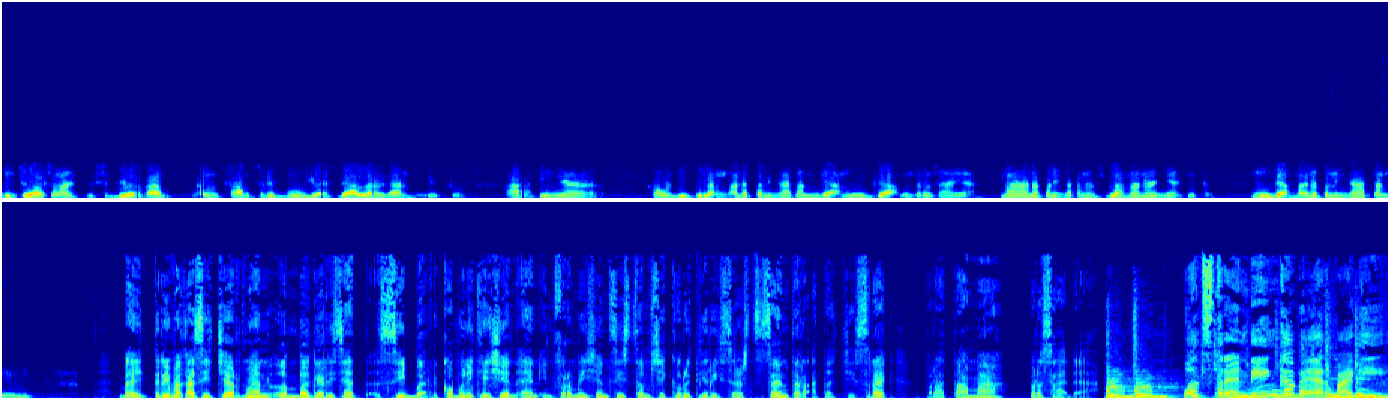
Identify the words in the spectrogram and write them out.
dijual sama distributor kan 100 ribu US dollar kan gitu. Artinya kalau dibilang ada peningkatan enggak, enggak menurut saya. Mana peningkatan sebelah mananya gitu. Enggak, enggak ada peningkatan ini. Baik, terima kasih Chairman Lembaga Riset Cyber Communication and Information System Security Research Center atau CISREC, Pratama Persada. What's Trending KBR Pagi.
